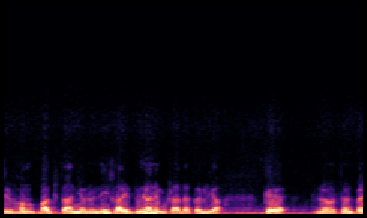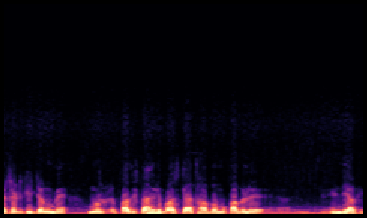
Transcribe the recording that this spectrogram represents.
صرف ہم پاکستانیوں نے نہیں ساری دنیا نے مشاہدہ کر لیا کہ سن پینسٹھ کی جنگ میں پاکستان کے پاس کیا تھا بمقابلے انڈیا کے؟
